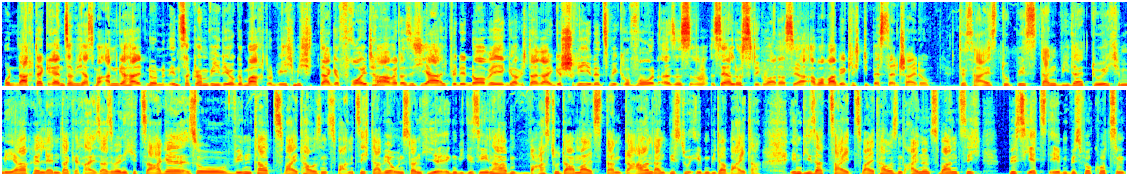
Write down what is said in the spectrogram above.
Und nach der Grenze habe ich erstmal angehalten und ein Instagram-Video gemacht und wie ich mich da gefreut habe, dass ich, ja, ich bin in Norwegen, habe ich da reingeschrien ins Mikrofon. Also es, sehr lustig war das ja, aber war wirklich die beste Entscheidung. Das heißt, du bist dann wieder durch mehrere Länder gereist. Also wenn ich jetzt sage, so Winter 2020, da wir uns dann hier irgendwie gesehen haben, warst du damals dann da und dann bist du eben wieder weiter. In dieser Zeit 2021 bis jetzt eben, bis vor kurzem.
